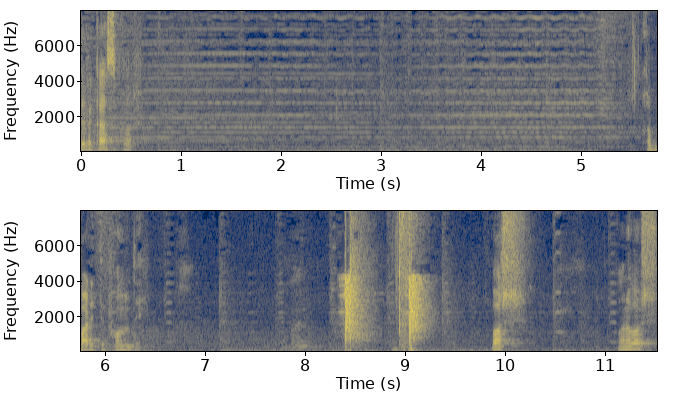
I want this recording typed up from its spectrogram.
একটা কাজ কর। বাড়িতে ফোন দে। বস। ওখানে বস।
